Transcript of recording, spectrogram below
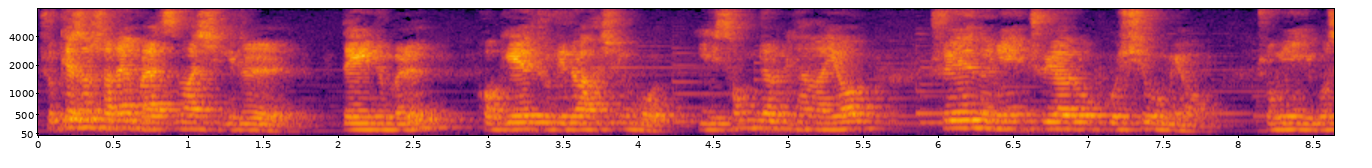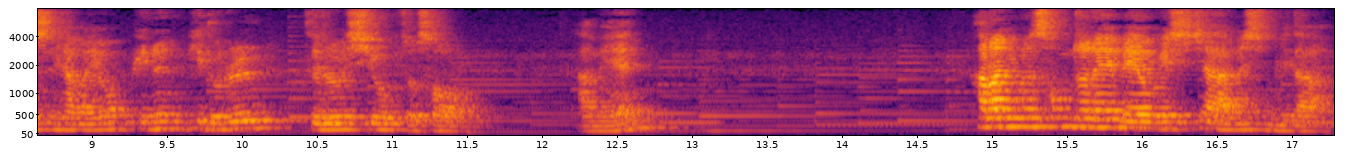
주께서 전에 말씀하시기를 내 이름을 거기에 두리라 하신 곳 이 성전을 향하여 주의 눈이 주야로 보시오며 종이 이곳을 향하여 비는 기도를 들으시옵소서. 아멘. 하나님은 성전에 매여 계시지 않으십니다.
